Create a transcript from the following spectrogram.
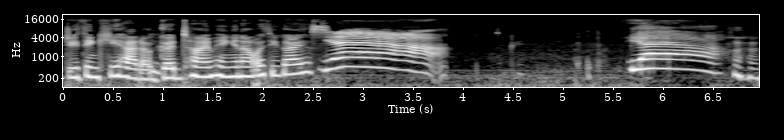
Do you think he had a good time hanging out with you guys? Yeah. Yeah.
